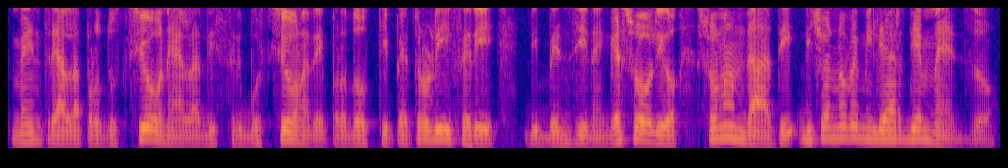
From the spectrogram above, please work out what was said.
mentre alla produzione e alla distribuzione dei prodotti petroliferi di benzina e gasolio sono andati 19 miliardi e mezzo.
